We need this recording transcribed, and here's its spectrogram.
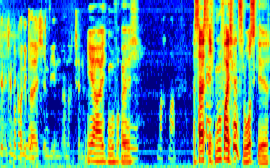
Geh ich und die Conny gleich in den anderen Channel. Ja, ich move euch. Mach mal. Das heißt, ich move euch, wenn es losgeht.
